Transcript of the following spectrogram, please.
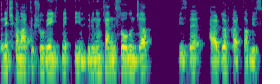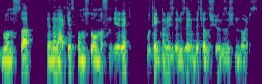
Öne çıkan artık şubeye gitmek değil, ürünün kendisi olunca bizde her dört karttan birisi bonussa neden herkes bonuslu olmasın diyerek bu teknolojiler üzerinde çalışıyoruz işin doğrusu.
